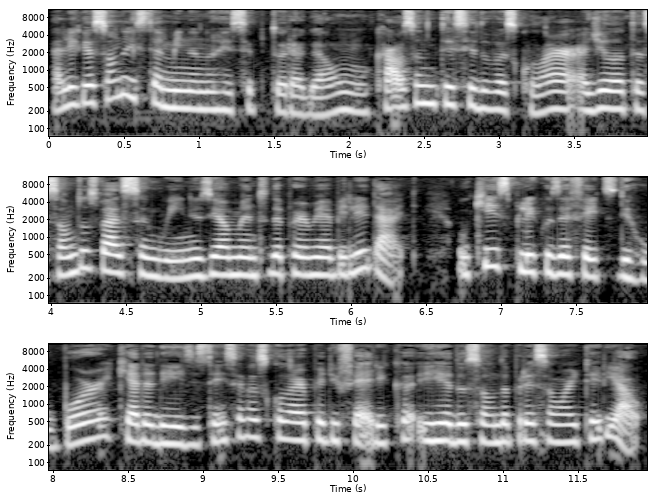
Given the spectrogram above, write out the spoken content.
A ligação da histamina no receptor H1 causa no tecido vascular a dilatação dos vasos sanguíneos e aumento da permeabilidade, o que explica os efeitos de rubor, queda de resistência vascular periférica e redução da pressão arterial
